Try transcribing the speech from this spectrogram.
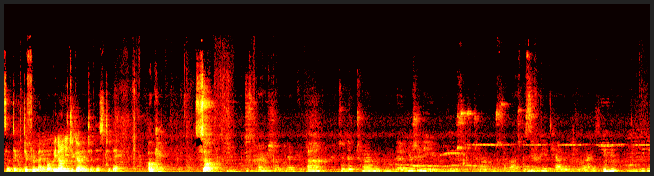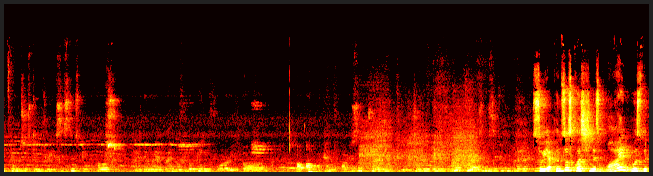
so take a different matter, but we don't need to go into this today. Okay, so, Just very short clarification. uh, So the term, the usually used terms are specifically characterized. mhm. And did it come just into existence because they were kind of looking for uh, a kind of opposite term to generally characterize specifically? So yeah, Punso's question is why was the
